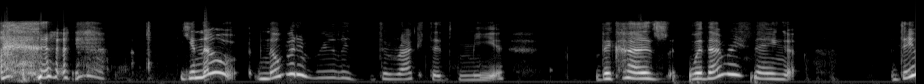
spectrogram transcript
you know, nobody really directed me because with everything, Dave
